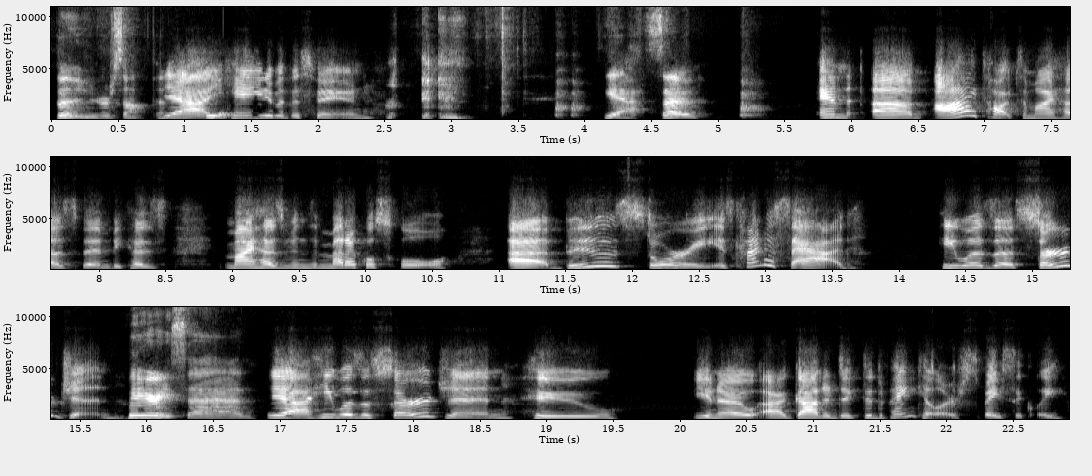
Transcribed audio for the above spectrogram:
spoon or something. yeah, you can't eat it with a spoon. Yeah. So And um, I talked to my husband because my husband's in medical school. Uh, Boo's story is kind of sad. He was a surgeon. very sad. Yeah, he was a surgeon who, you know, uh, got addicted to painkillers, basically.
